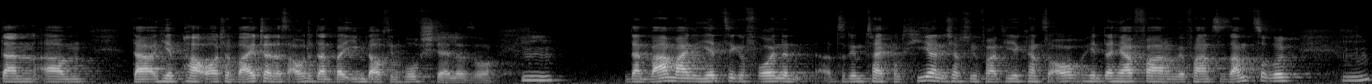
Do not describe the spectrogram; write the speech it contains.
dann ähm, da hier ein paar Orte weiter das Auto dann bei ihm da auf den Hof stelle. So. Mhm. Dann war meine jetzige Freundin äh, zu dem Zeitpunkt hier und ich habe sie gefragt, hier kannst du auch hinterherfahren und wir fahren zusammen zurück. Mhm.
